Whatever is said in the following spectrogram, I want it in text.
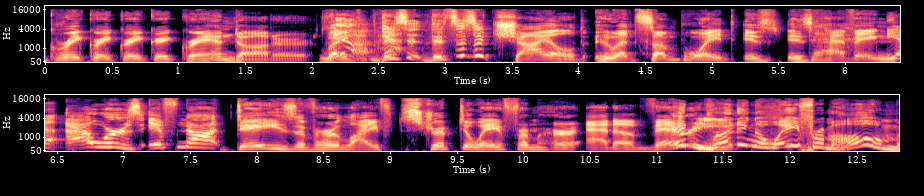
great great great great granddaughter. Like this is this is a child who at some point is is having Yeah. hours, if not days of her life stripped away from her at a very And running away from home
